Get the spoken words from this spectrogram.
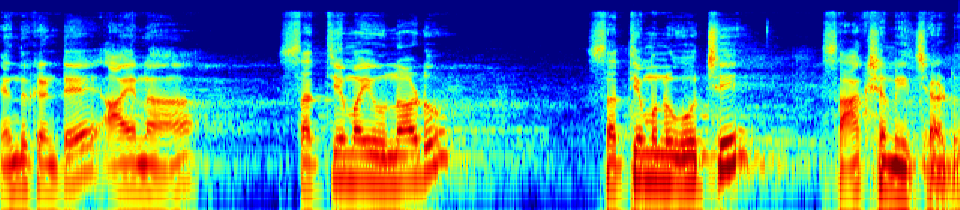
ఎందుకంటే ఆయన సత్యమై ఉన్నాడు సత్యమును గూర్చి సాక్ష్యం ఇచ్చాడు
